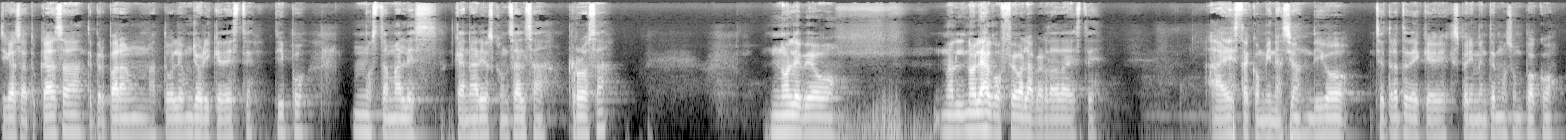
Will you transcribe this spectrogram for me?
Llegas a tu casa, te preparan un atole, un llorique de este tipo, unos tamales canarios con salsa rosa. No le veo, no, no le hago feo a la verdad a este, a esta combinación. Digo, se trata de que experimentemos un poco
